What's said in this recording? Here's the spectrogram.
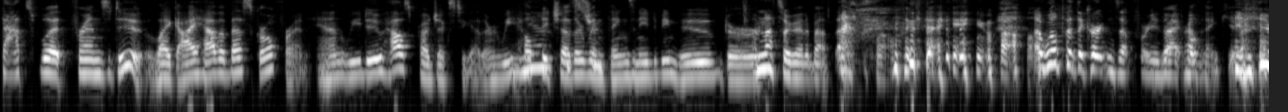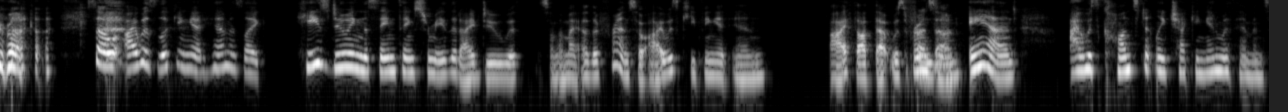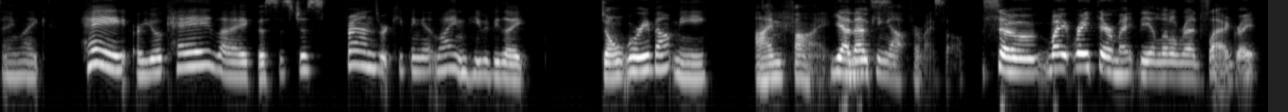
that's what friends do. Like I have a best girlfriend and we do house projects together and we help Yeah, each other when things need to be moved or I'm not so good about that. well, okay. well, I will put the curtains up for you. Though, right. Well, thank you. You're welcome. so I was looking at him as like he's doing the same things for me that I do with some of my other friends. So I was keeping it in. I thought that was friend Friend zone, and I was constantly checking in with him and saying like, "Hey, are you okay? Like this is just friends. We're keeping it light." And he would be like, "Don't worry about me. I'm fine. Yeah, I'm that's- looking out for myself. So right, right there might be a little red flag, right?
